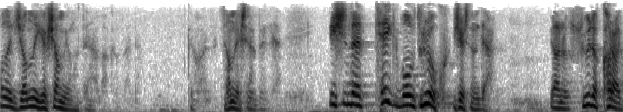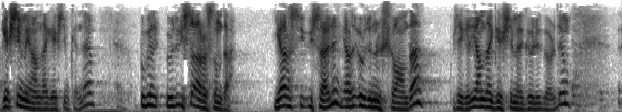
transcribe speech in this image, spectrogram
O da canlı yaşamıyor muhtemelen. Canlı yaşayan böyle. İçinde tek boltur yok içerisinde. Yani suyu da kara. Geçtim yanına geçtim kendine. Bugün Ürdün İsrail arasında. Yarısı İsrail'in, yarısı Ürdün'ün şu anda. Bu şekilde yanında geçtiğime gölü gördüm. Ee,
